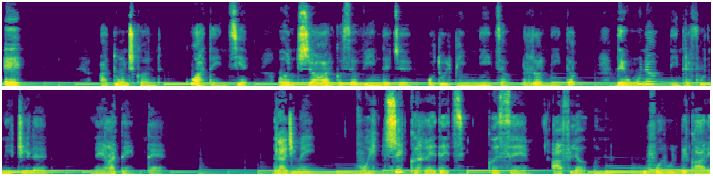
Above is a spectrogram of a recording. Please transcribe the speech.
E. Atunci când, cu atenție, încearcă să vindece o tulpiniță rănită de una dintre furnicile neatente. Dragii mei, voi ce credeți că se află în cufărul pe care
